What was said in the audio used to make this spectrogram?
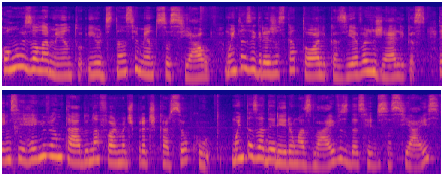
Com o isolamento e o distanciamento social, muitas igrejas católicas e evangélicas têm se reinventado na forma de praticar seu culto. Muitas aderiram às lives das redes sociais,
